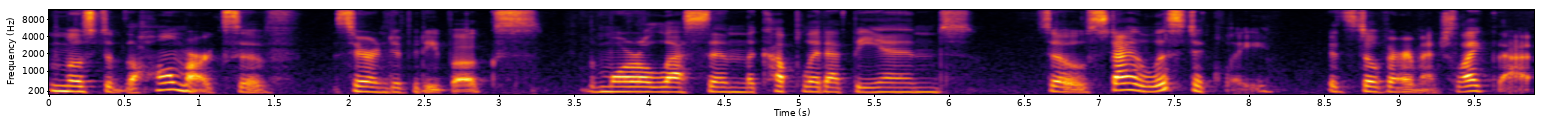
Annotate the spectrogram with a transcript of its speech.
most of the hallmarks of serendipity books the moral lesson, the couplet at the end. So, stylistically, it's still very much like that.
